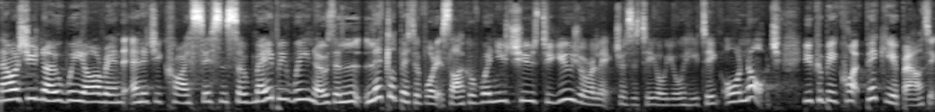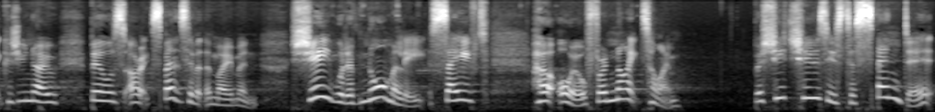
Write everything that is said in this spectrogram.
Now, as you know, we are in energy crisis, and so maybe we know a little bit of what it's like of when you choose to use your electricity or your heating or not. You could be quite picky about it because you know bills are expensive at the moment. She would have normally saved her oil for a night time, but she chooses to spend it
